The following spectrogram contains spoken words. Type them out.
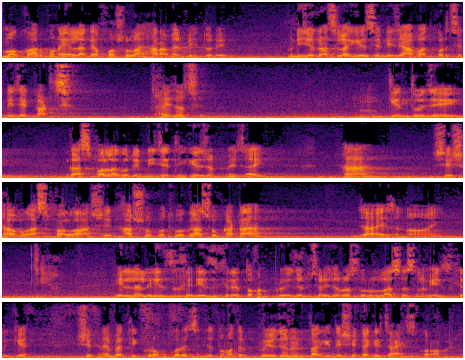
মক্কার কোন এলাকায় ফসল হয় হারামের ভিতরে নিজে গাছ লাগিয়েছে, নিজে আবাদ করছে, নিজে কাটছে। জায়জ আছে কিন্তু যেই গাছপালাগুলি নিজে থেকে জন্মে যায় হ্যাঁ সেসব গাছপালা, সে ঘাসও অথবা গাছও কাটা যায় নয়। হ্যাঁ। ইল্লাল ইজখের তখন প্রয়োজন ছিল। এই জন্য রসুল্লাহাম ইজখেরকে সেখানে ব্যতিক্রম করেছেন যে তোমাদের প্রয়োজনের তাগিদে সেটাকে জায়েজ করা হলো।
